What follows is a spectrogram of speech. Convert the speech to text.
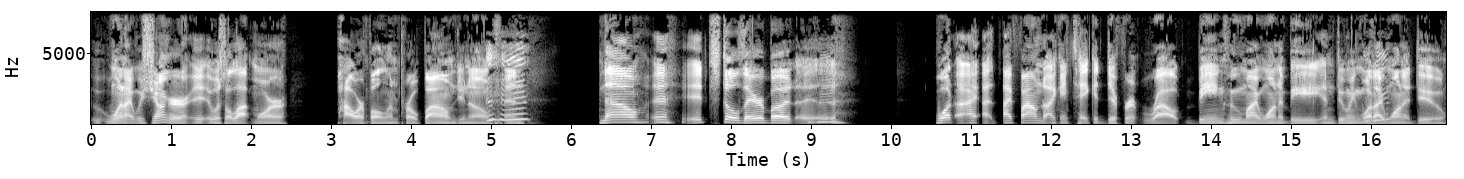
when I was younger, it, it was a lot more powerful and profound, you know. Mm-hmm. And now eh, it's still there, but uh, mm-hmm. what I, I, I found I can take a different route, being whom I want to be and doing what mm-hmm. I want to do.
